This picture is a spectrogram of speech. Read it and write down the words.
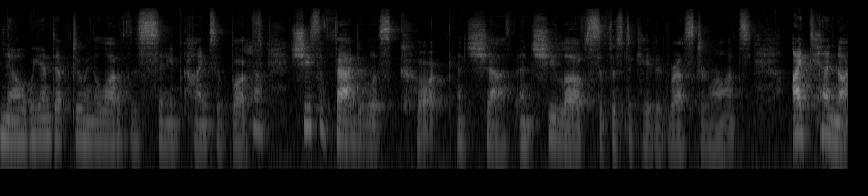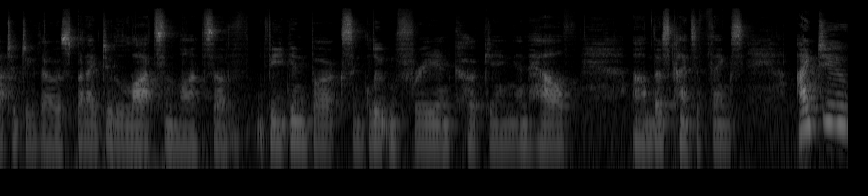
No, we end up doing a lot of the same kinds of books. She's a fabulous cook and chef, and she loves sophisticated restaurants. I tend not to do those, but I do lots and lots of vegan books and gluten free and cooking and health, um, those kinds of things. I do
